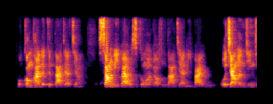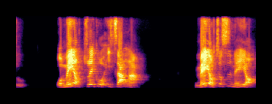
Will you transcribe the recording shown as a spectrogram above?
我公开的跟大家讲，上礼拜我是公开告诉大家，礼拜五我讲很清楚，我没有追过一张啊，没有就是没有。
